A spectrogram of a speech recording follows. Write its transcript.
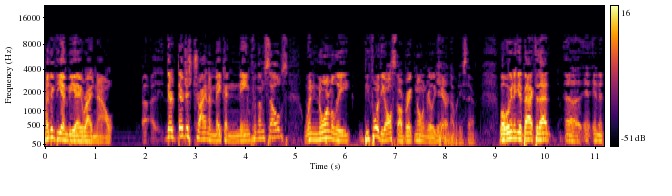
I think the NBA right now, uh, they're they're just trying to make a name for themselves when normally before the All Star break, no one really Yeah, cared. nobody's there. Well, we're going to get back to that uh, in, in a,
